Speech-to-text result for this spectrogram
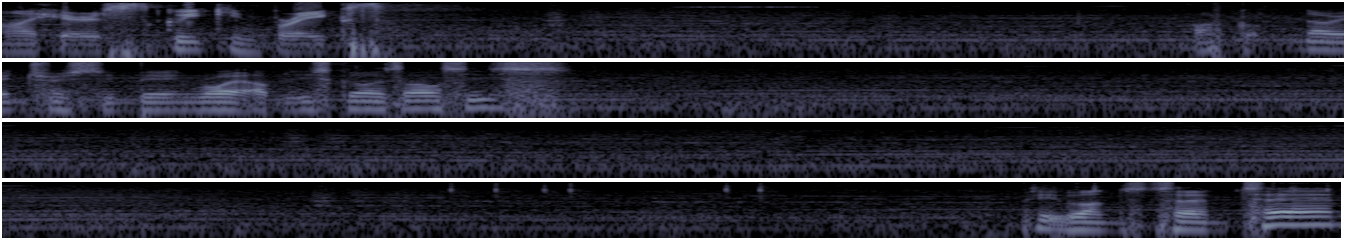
I hear squeaking brakes. I've got no interest in being right up these guys' arses. P1's turn 10.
